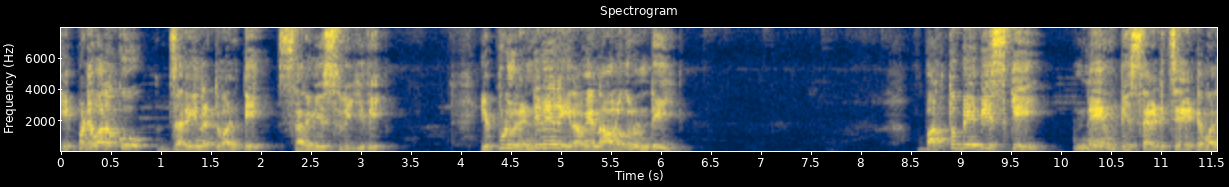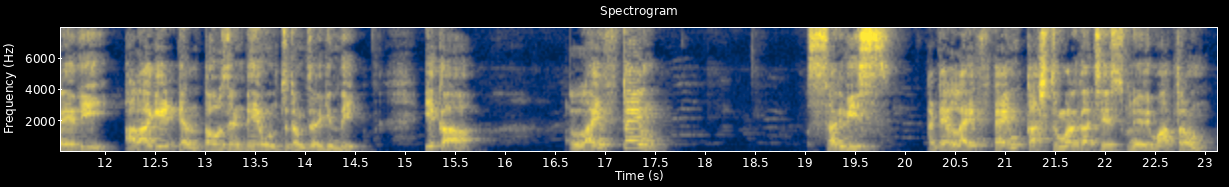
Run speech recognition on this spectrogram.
ఇప్పటి వరకు జరిగినటువంటి సర్వీసులు ఇవి. ఇప్పుడు రెండు వేల ఇరవై నాలుగు నుండి బర్త్ బేబీస్కి నేమ్ డిసైడ్ చేయటం అనేది అలాగే టెన్ థౌజండే ఉంచడం జరిగింది. ఇక లైఫ్ టైం సర్వీస్ అంటే లైఫ్ టైం కస్టమర్గా చేసుకునేది మాత్రం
